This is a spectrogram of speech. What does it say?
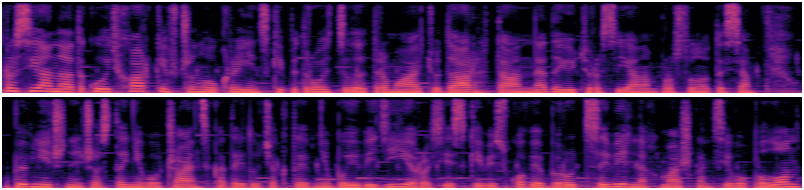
Росіяни атакують Харківщину. Українські підрозділи тримають удар та не дають росіянам просунутися у північній частині Вовчанська, де йдуть активні бойові дії. Російські військові беруть цивільних мешканців у полон.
